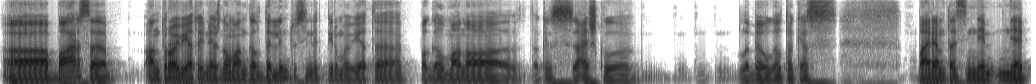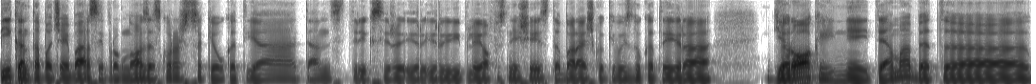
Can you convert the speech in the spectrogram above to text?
Uh, Barsa antroje vietoje, nežinau, man gal dalintųsi net pirmą vietą pagal mano tokias, aišku, labiau gal tokias uh, paremtas ne, neapykanta pačiai Barsai prognozės, kur aš sakiau, kad jie ten striks ir, ir, ir į playoffus neišeis. Dabar aišku, akivaizdu, kad tai yra gerokai ne į temą, bet uh,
